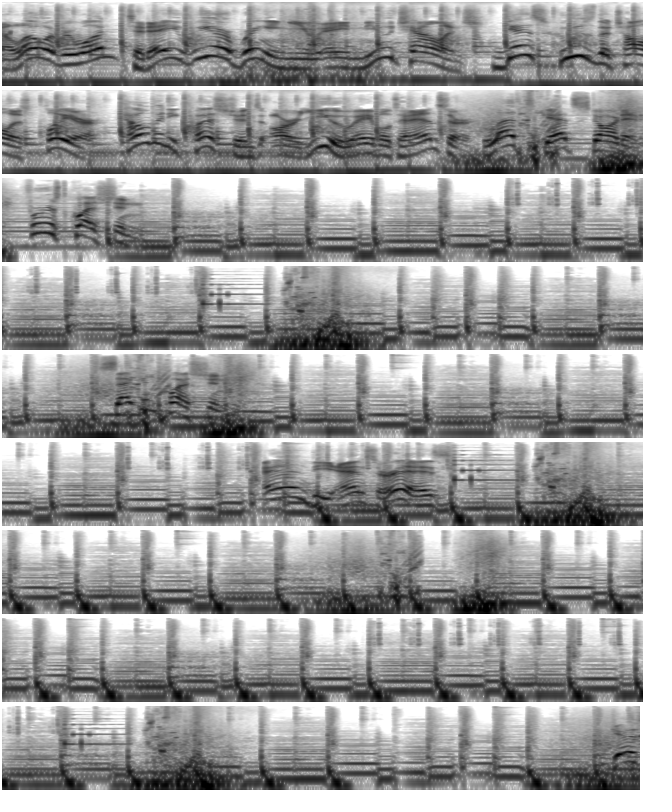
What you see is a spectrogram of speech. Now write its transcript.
Hello everyone! Today we are bringing you a new challenge. Guess who's the tallest player? How many questions are you able to answer? Let's get started. First question. Second question. And the answer is...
